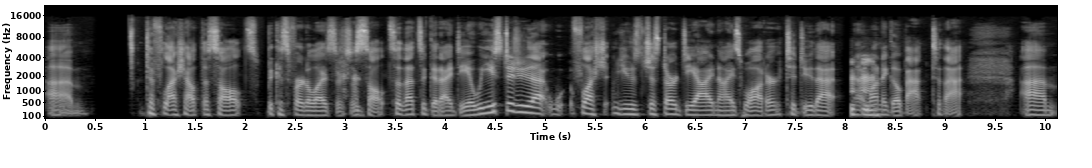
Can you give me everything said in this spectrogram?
um to flush out the salts because fertilizer's a salt. So that's a good idea. We used to do that flush use just our deionized water to do that. I Mhm. want to go back to that. Um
